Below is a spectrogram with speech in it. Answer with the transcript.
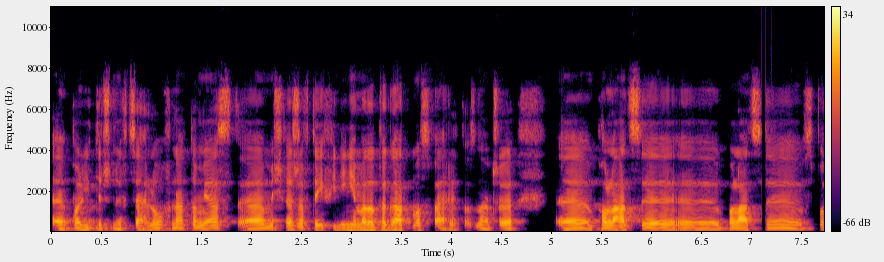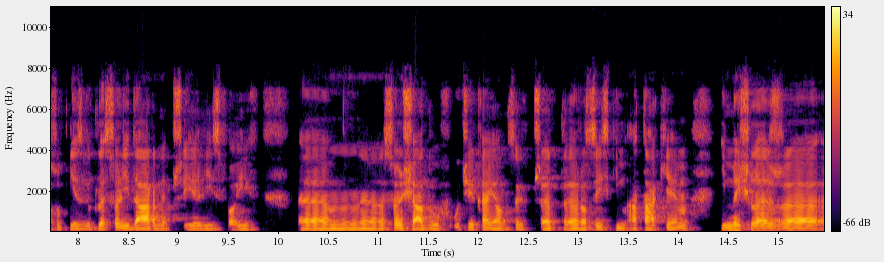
E, politycznych celów. Natomiast e, myślę, że w tej chwili nie ma do tego atmosfery. To znaczy Polacy, Polacy w sposób niezwykle solidarny przyjęli swoich sąsiadów uciekających przed rosyjskim atakiem i myślę, że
